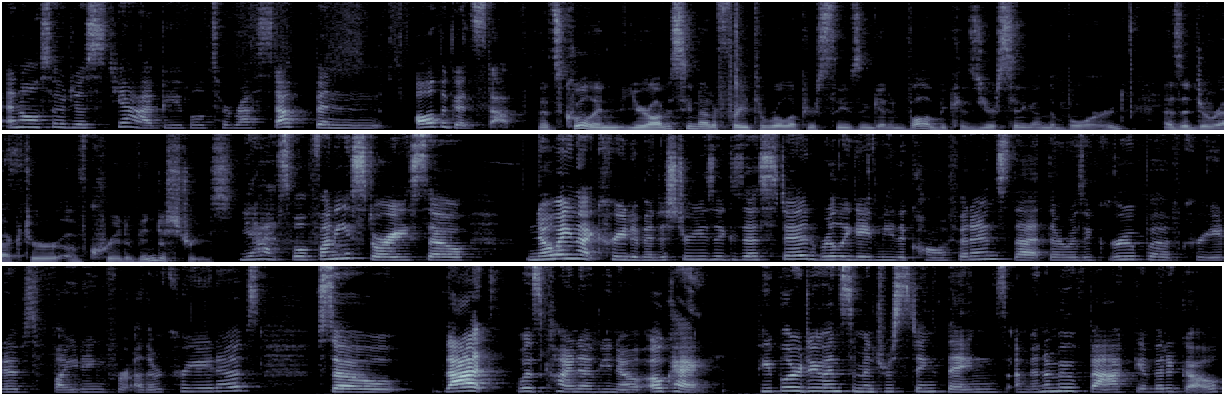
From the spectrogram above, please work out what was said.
and also just yeah, be able to rest up and all the good stuff. That's cool, and you're obviously not afraid to roll up your sleeves and get involved because you're sitting on the board as a director of creative industries. Yes, well, funny story. So, knowing that creative industries existed really gave me the confidence that there was a group of creatives fighting for other creatives. So, that was kind of, you know, okay, people are doing some interesting things. I'm going to move back, give it a go.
